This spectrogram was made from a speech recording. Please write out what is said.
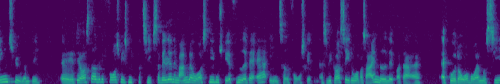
Ingen tvivl om det. Øh, det er også stadigvæk et forholdsvis nyt parti, så vælgerne mangler jo også lige måske at finde ud af, hvad er en taget forskellen. Altså vi kan også se nogle af vores egne medlemmer, der er er gået over, hvor jeg må sige,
